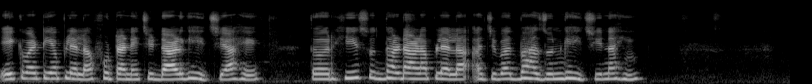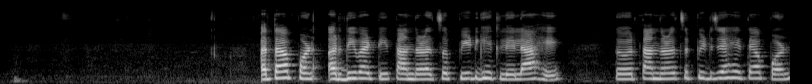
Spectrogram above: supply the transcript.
एक वाटी आपल्याला फुटाण्याची डाळ घ्यायची आहे. तर ही सुद्धा डाळ आपल्याला अजिबात भाजून घ्यायची नाही. आता आपण अर्धी वाटी तांदळाचं पीठ घेतलेलं आहे. तर तांदळाचं पीठ जे आहे ते आपण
